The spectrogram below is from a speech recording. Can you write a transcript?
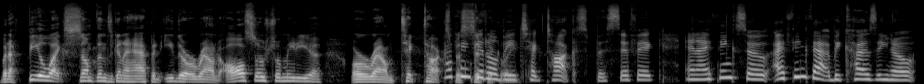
But I feel like something's going to happen either around all social media or around TikTok I specifically. think it'll be TikTok specific. And I think so. I think that because, you know,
